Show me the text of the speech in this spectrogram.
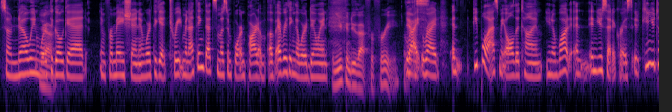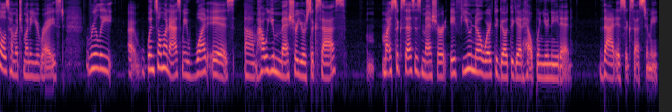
So knowing where Yeah. to go get information and where to get treatment, I think that's the most important part of, of everything that we're doing. And you can do that for free. Yes. Right, right. And people ask me all the time, you know what? And and you said it, Chris. Can you tell us how much money you raised? Really, uh, when someone asks me what is, um, how will you measure your success? My success is measured if you know where to go to get help when you need it. That is success to me.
